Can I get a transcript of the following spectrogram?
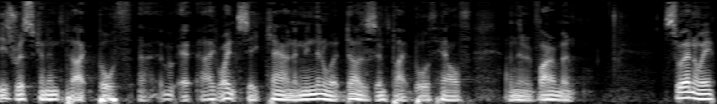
These risks can impact both, uh, I won't say can, I mean, they know it does impact both health and the environment. So anyway,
